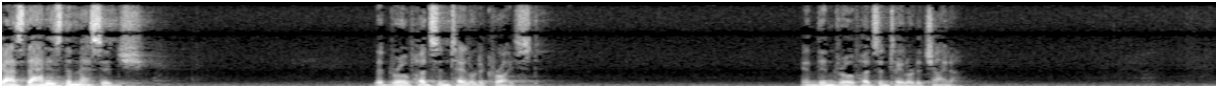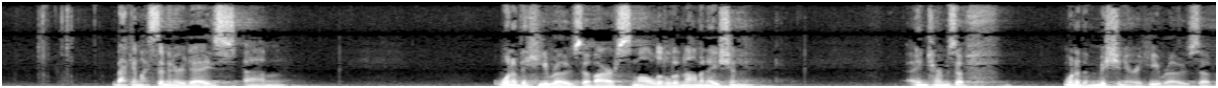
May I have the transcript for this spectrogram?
Guys, that is the message that drove Hudson Taylor to Christ and then drove Hudson Taylor to China. Back in my seminary days, um, one of the heroes of our small little denomination, in terms of one of the missionary heroes of,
